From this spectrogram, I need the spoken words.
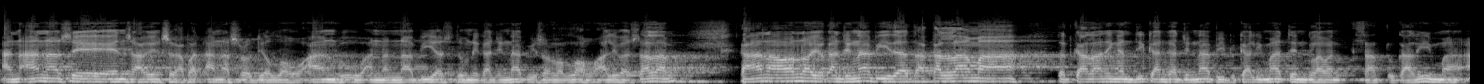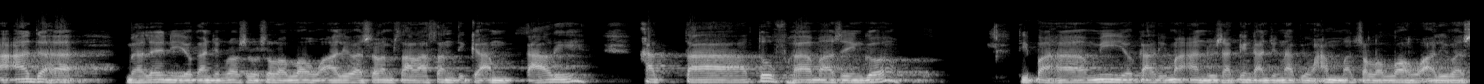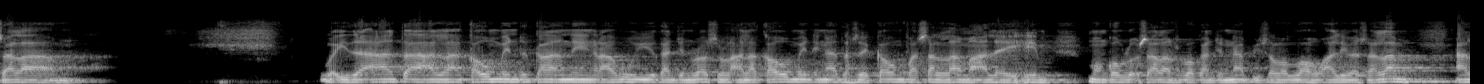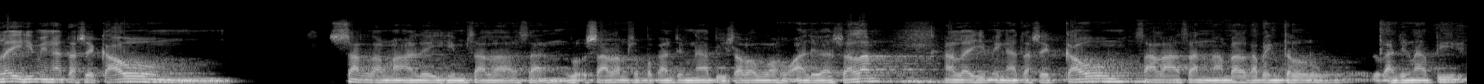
An Anasin saking sahabat Anas radhiyallahu anhu anan nabi astumni Kanjeng Nabi sallallahu alaihi wasallam kana ana ya Kanjeng Nabi idza takallama. Tatkala ngendikan Kanjeng Nabi bi kalimatin kelawan satu kalimat aadaha. Baleni ya Kanjeng Rasul sallallahu alaihi wasallam salasan tiga kali hatta tufhama sehingga dipahami ya kalimat anu saking Kanjeng Nabi Muhammad sallallahu alaihi wasallam. Wa idza ata ala qaumin tekane ngrawuhi Kanjeng Rasul ala qaumin ing atase kaum fasallama alaihim. Mongko uluk salam sapa Kanjeng Nabi sallallahu alaihi wasallam alaihim ing atase kaum salam alaihim salasan salam sapa kanjeng Nabi sallallahu alaihi wasallam. Alaihim ing atase kaum salasan nambal kaping telu. Kanjeng Nabi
